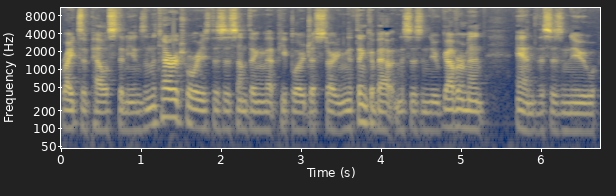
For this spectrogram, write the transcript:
rights of Palestinians in the territories. This is something that people are just starting to think about, and this is a new government, and this is a new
